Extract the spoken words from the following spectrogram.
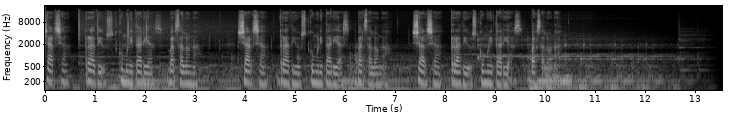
Xarxa, Ràdios Comunitàries, Barcelona. Xarxa, Ràdios Comunitàries, Barcelona. Xarxa, Ràdios Comunitàries, Barcelona.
